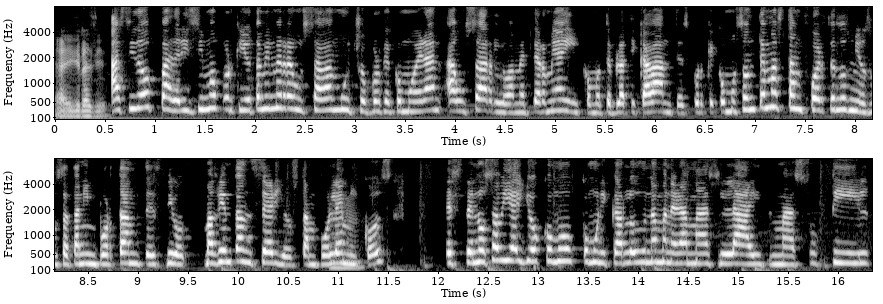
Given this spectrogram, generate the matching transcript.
Ay, gracias. Ha sido padrísimo porque yo también me rehusaba mucho porque como eran a usarlo, a meterme ahí, como te platicaba antes, porque como son temas tan fuertes los míos, o sea, tan importantes, digo, más bien tan serios, tan polémicos, uh -huh. Este, no sabía yo cómo comunicarlo de una manera más light, más sutil,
